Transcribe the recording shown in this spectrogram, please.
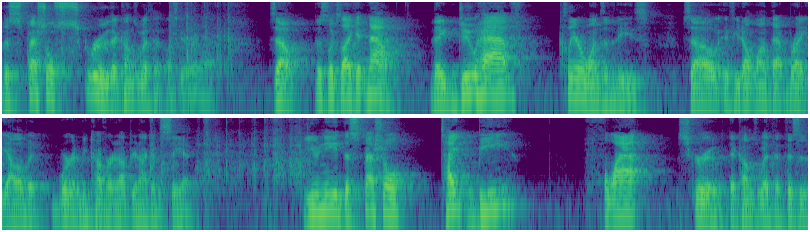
the special screw that comes with it. Let's get rid of that. So this looks like it. Now, they do have clear ones of these. So if you don't want that bright yellow, but we're gonna be covering it up, you're not gonna see it. You need the special type B flat screw that comes with it. This is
